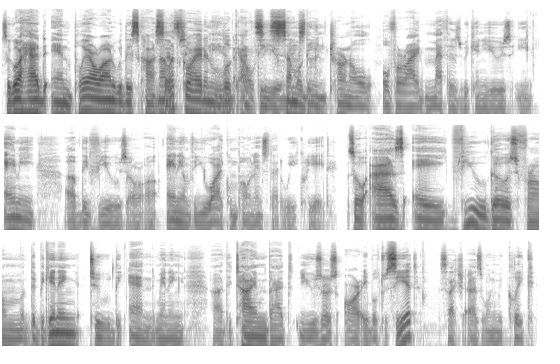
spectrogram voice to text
so go ahead and play around with this concept. Now let's go ahead and, and look at the, some of the time. internal override methods we can use in any of the views or uh, any of the UI components that we create. So as a view goes from the beginning to the end, meaning uh, the time that users are able to see it, such as when we click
